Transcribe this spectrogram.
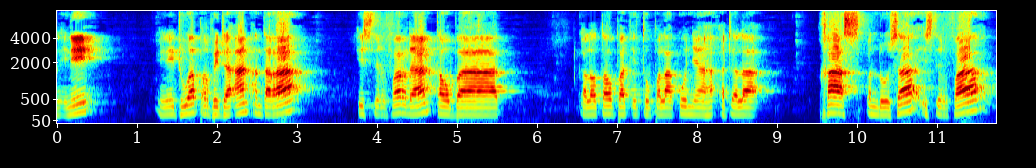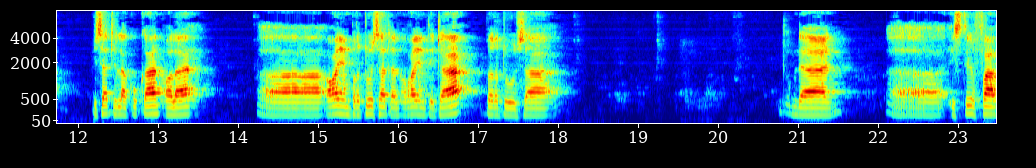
Nah ini ini dua perbedaan antara istighfar dan taubat. Kalau taubat itu pelakunya adalah khas pendosa, istighfar bisa dilakukan oleh uh, orang yang berdosa dan orang yang tidak berdosa. Kemudian uh, istighfar,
